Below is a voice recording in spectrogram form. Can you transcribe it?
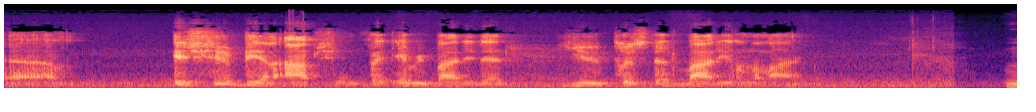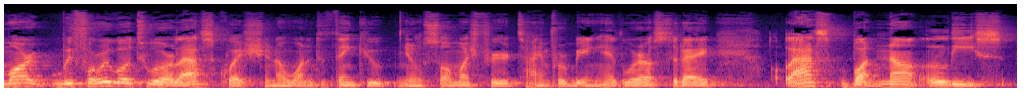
um, it should be an option for everybody that you push that body on the line. Mark, before we go to our last question, I wanted to thank you, you know, so much for your time for being here with us today. Last but not least,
